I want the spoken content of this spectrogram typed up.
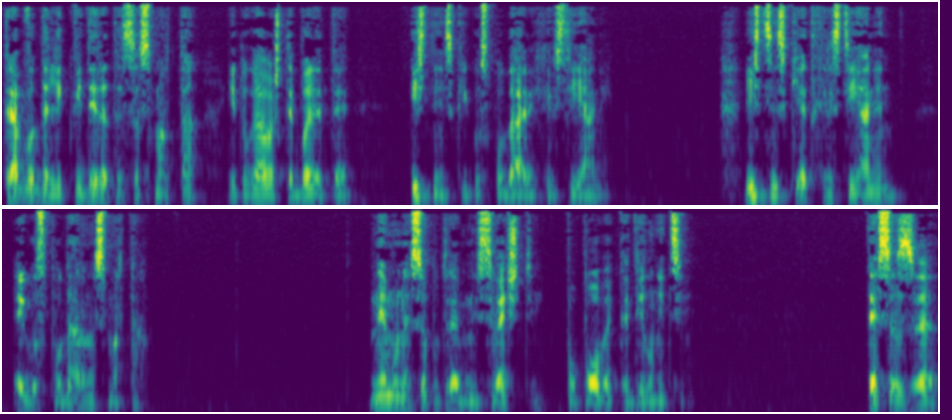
Трябва да ликвидирате със смъртта и тогава ще бъдете истински господари християни. Истинският християнин е господар на смъртта. Нему не са потребни свещи, попове, кадилници. Те са за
